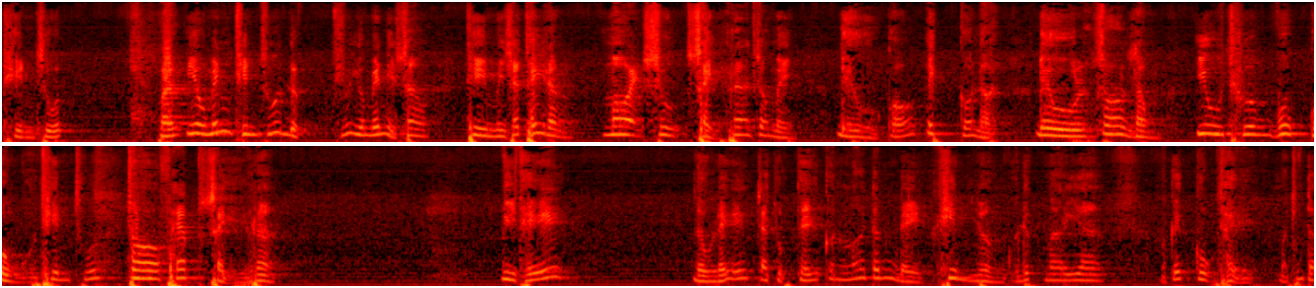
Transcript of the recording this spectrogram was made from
Thiên Chúa. Và yêu mến Thiên Chúa được Thiên Chúa yêu mến thì sao? Thì mình sẽ thấy rằng mọi sự xảy ra cho mình đều có ích có lợi, đều do lòng yêu thương vô cùng của Thiên Chúa cho phép xảy ra. Vì thế, đầu lễ cha chủ tế con nói tới vấn đề khiêm nhường của Đức Maria, một cái cụ thể mà chúng ta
